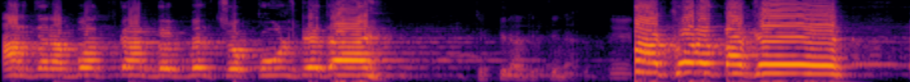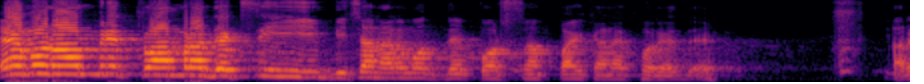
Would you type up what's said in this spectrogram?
আর যারা বৎকার দেখবেন চোখ উল্টে যায়। ঠিক কিনা ঠিক কিনা? করে তাকে এমন অমৃত আমরা দেখছি বিছানার মধ্যে প্রস্রাব পায়খানা করে দে। আর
